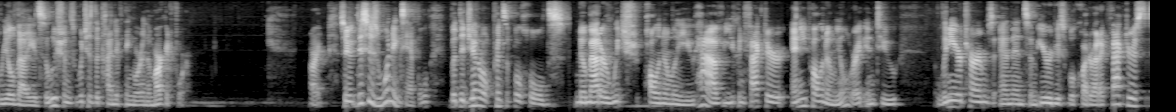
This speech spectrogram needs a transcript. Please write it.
real valued solutions, which is the kind of thing we're in the market for. All right, so this is one example, but the general principle holds no matter which polynomial you have, you can factor any polynomial right into linear terms and then some irreducible quadratic factors.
